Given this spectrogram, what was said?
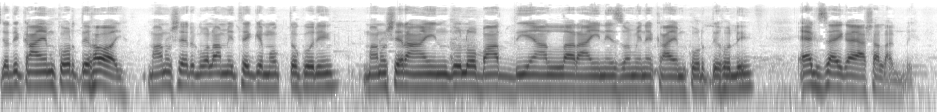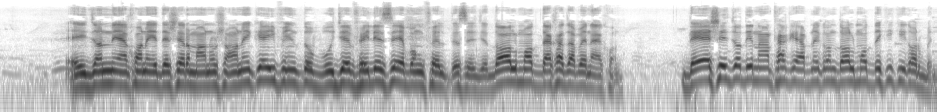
যদি কায়েম করতে হয়, মানুষের গোলামি থেকে মুক্ত করি, মানুষের আইনগুলো বাদ দিয়ে আল্লাহর আইনে জমিনে কায়েম করতে হলে এক জায়গায় আসা লাগবে। এই জন্য এখন এই দেশের মানুষ অনেকেই কিন্তু বুঝে ফেলেছে এবং ফেলতেছে যে দলমত দেখা যাবে না এখন। দেশে যদি না থাকে, আপনি কোন দলমত দেখি কি করবেন?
